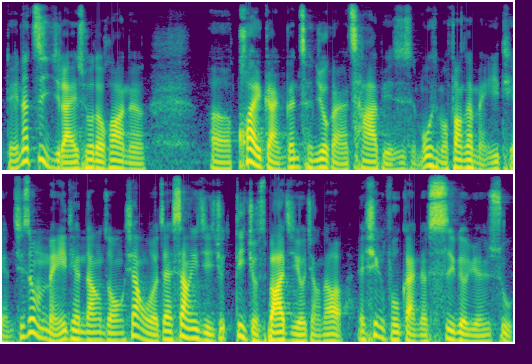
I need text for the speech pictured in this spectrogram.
对，那自己来说的话呢？呃，快感跟成就感的差别是什么？为什么放在每一天？其实我们每一天当中，像我在上一集就第九十八集有讲到，诶，幸福感的四个元素，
